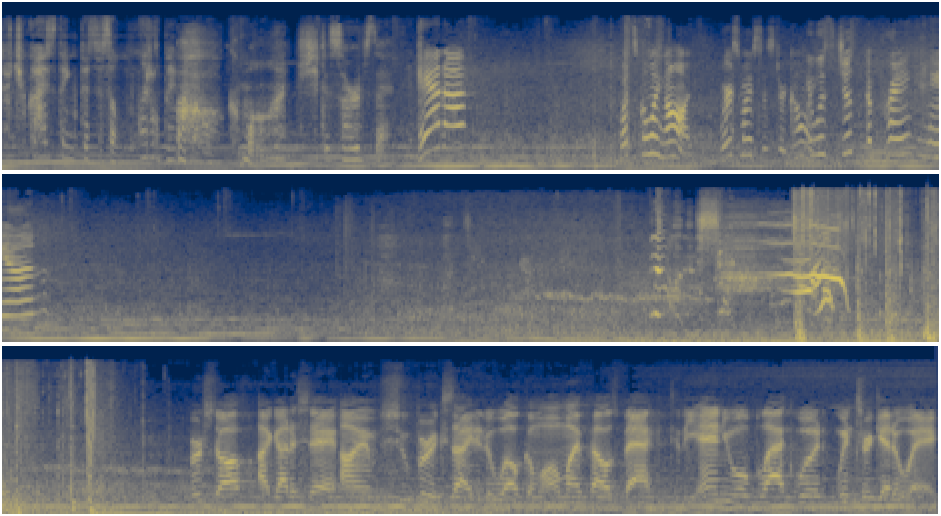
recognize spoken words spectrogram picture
Don't you guys think this is a little bit... Oh, come on. She deserves it. Hannah! What's going on? Where's my sister going? It was just a prank, Han. First off, I gotta say, I am super excited to welcome all my pals back to the annual Blackwood Winter Getaway.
